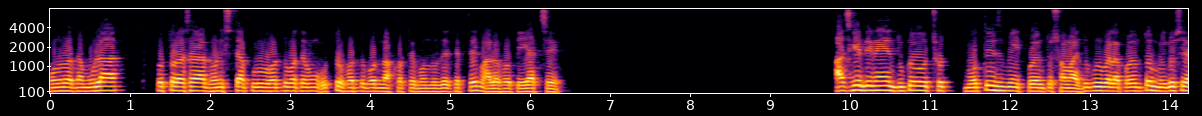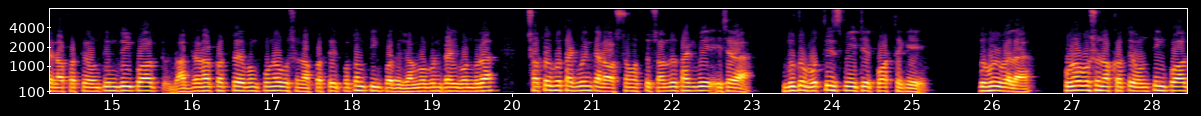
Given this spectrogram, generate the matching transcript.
অনুরাধা মূলা, উত্তরাশারা, ধনিষ্ঠা, পূর্ব ভদ্রপদ এবং উত্তর ভদ্রপদ নক্ষত্রের বন্ধুদের ক্ষেত্রে ভালো হতে যাচ্ছে। আজকের দিনে দুটো বত্রিশ মিনিট পর্যন্ত সময়, দুপুরবেলা পর্যন্ত মৃগশিরা নক্ষত্রের অন্তিম দুই পদ আদ্রা নক্ষত্র এবং পুনর্বসু নক্ষত্রের প্রথম তিন পদে জন্মগ্রহণকারী বন্ধুরা। সতর্ক থাকবেন কেন? অষ্টমস্ত চন্দ্র থাকবে। এছাড়া দুটো বত্রিশ মিনিটের পর থেকে দুপুরবেলা পুনর্বসু নক্ষত্রের অন্তিম পদ,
